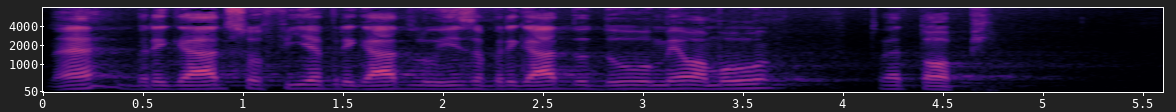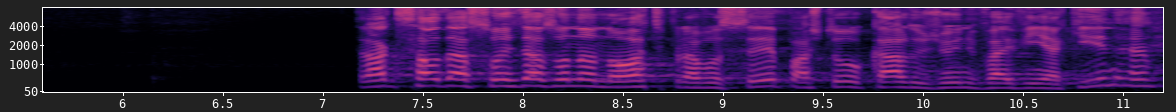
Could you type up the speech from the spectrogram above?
Né? Obrigado, Sofia. Obrigado, Luísa. Obrigado, Dudu. Meu amor, tu é top. Trago saudações da Zona Norte para você. Pastor Carlos Júnior vai vir aqui, né?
